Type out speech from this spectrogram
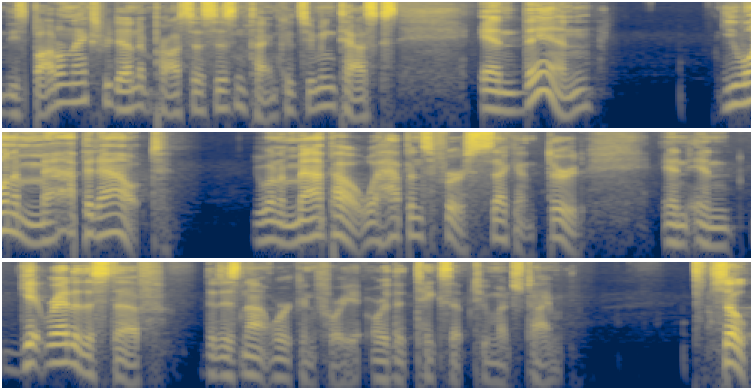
these bottlenecks, redundant processes, and time-consuming tasks, and then you want to map it out. You want to map out what happens first, second, third, and and get rid of the stuff that is not working for you or that takes up too much time. So,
